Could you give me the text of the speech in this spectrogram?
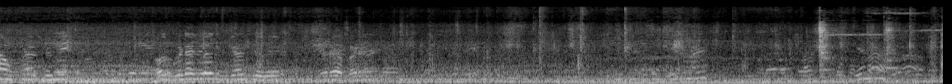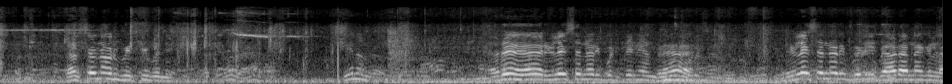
ನಾವು ಕೇಳ್ತೀವಿ. ಅವ್ರು ಬಿಡಂಗಿಲ್ಲ ಕೇಳ್ತೀವಿ. ದರ್ಶನ್ ಅವ್ರಿಗೆ ಭೇಟಿ ಬನ್ನಿ. ಏನಂದ್ರೆ? ಅದೇ ರಿಲೇಷನ್ ಅವ್ರಿಗೆ ಬಿಡ್ತೀನಿ ಅಂದ್ರೆ ರಿಲೇಷನ್ ಅವ್ರಿಗೆ ಬಿಡಿ, ಬೇಡ ಅನ್ನೋಂಗಿಲ್ಲ,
